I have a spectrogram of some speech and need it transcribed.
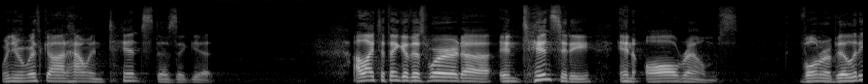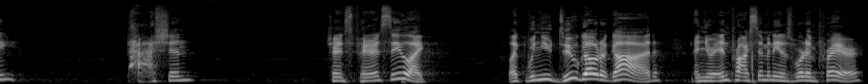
When you're with God, how intense does it get? I like to think of this word uh, intensity in all realms vulnerability, passion, transparency. Like, like when you do go to God and you're in proximity in His Word and prayer,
